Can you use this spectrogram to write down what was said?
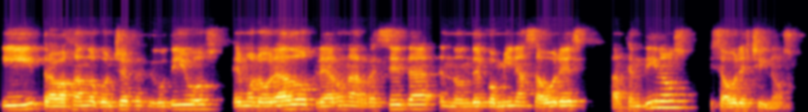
y trabajando con chefs ejecutivos hemos logrado crear una receta en donde combina sabores argentinos y sabores chinos.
